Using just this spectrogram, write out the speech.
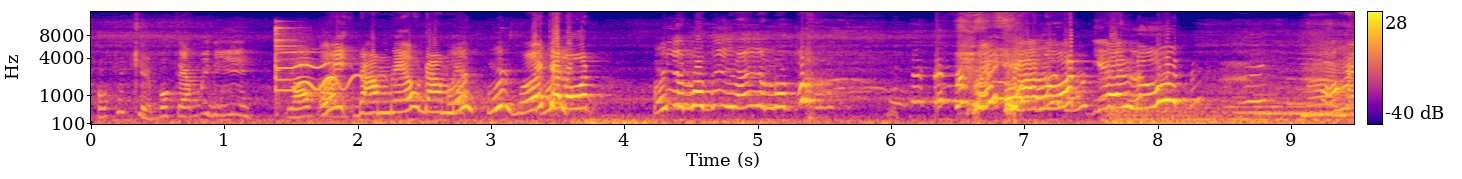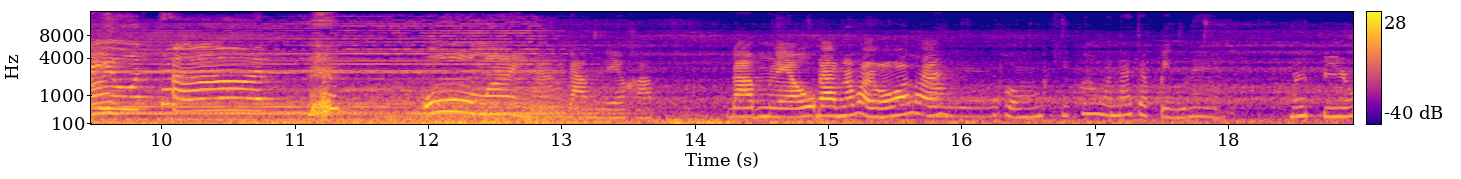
เขาแค่เขียนโปรแกรมไม่ดีล็อกเฮ้ยดำแล้วดำแล้วเฮ้ยเฮ้ยอย่าหลุดเฮ้ยอย่าหลุดดินะอย่าหลุด แล้วดำแล้วหมายความว่าอะไร ผมคิดว่ามันน่าจะปิวแน่ไม่ปิ้ว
